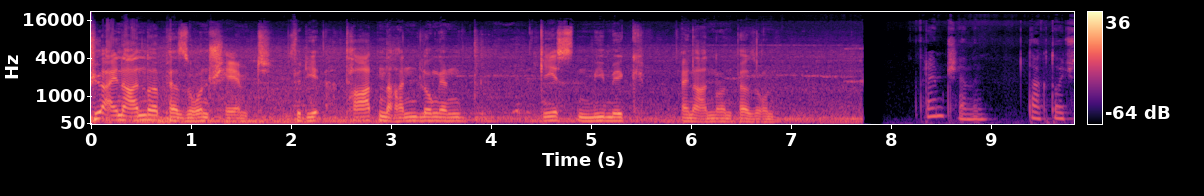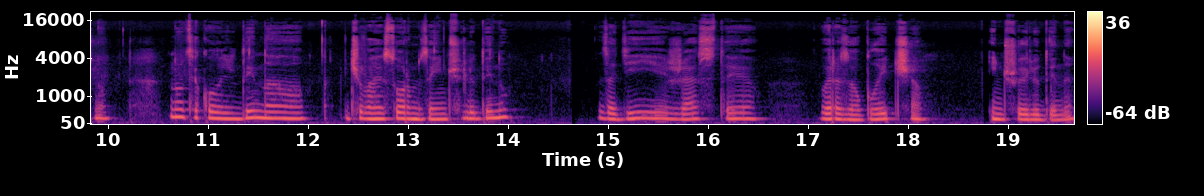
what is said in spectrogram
für eine andere Person schämt, für die Taten, Handlungen, Gesten, Mimik einer anderen Person. Фремдшемен. Так, точно. Ну, це коли людина відчуває сором за іншу людину, за дії, жести, вирази обличчя іншої людини.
